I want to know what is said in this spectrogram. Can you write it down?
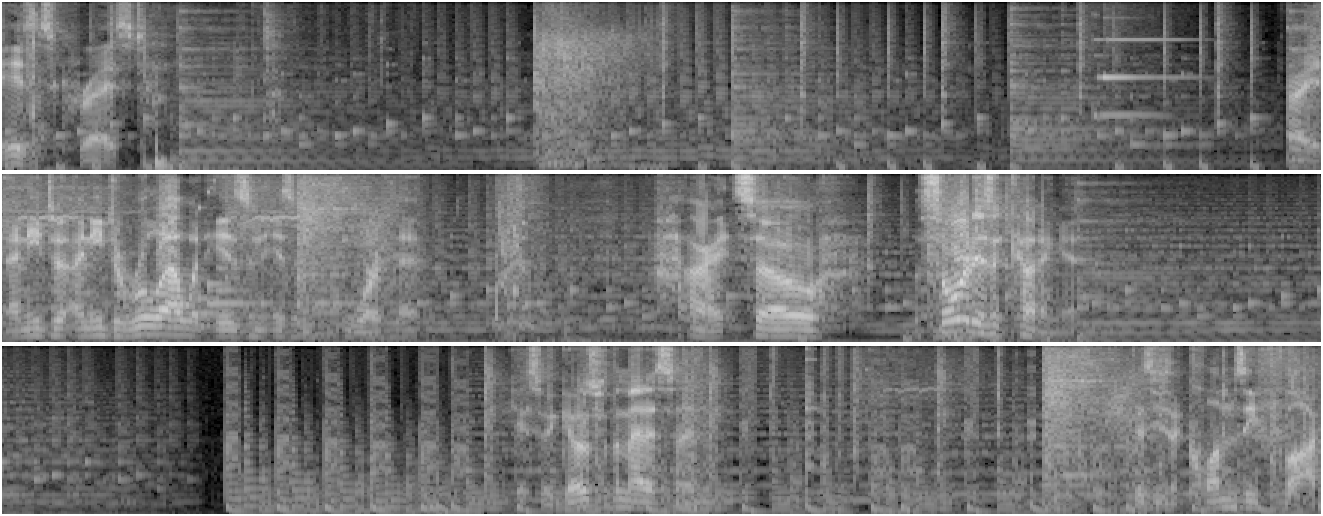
Jesus Christ. Alright, I need to I need to rule out what is and isn't worth it. Alright, so the sword isn't cutting it. Okay, so he goes for the medicine. Because he's a clumsy fuck.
